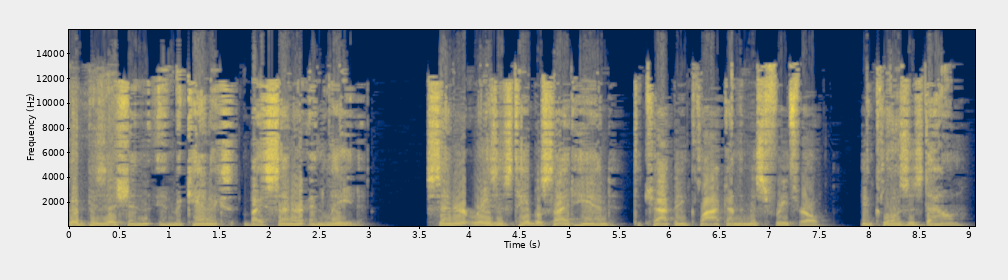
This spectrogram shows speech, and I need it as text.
Good position in mechanics by center and lead. Center raises tableside hand to chopping clock on the missed free throw and closes down.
